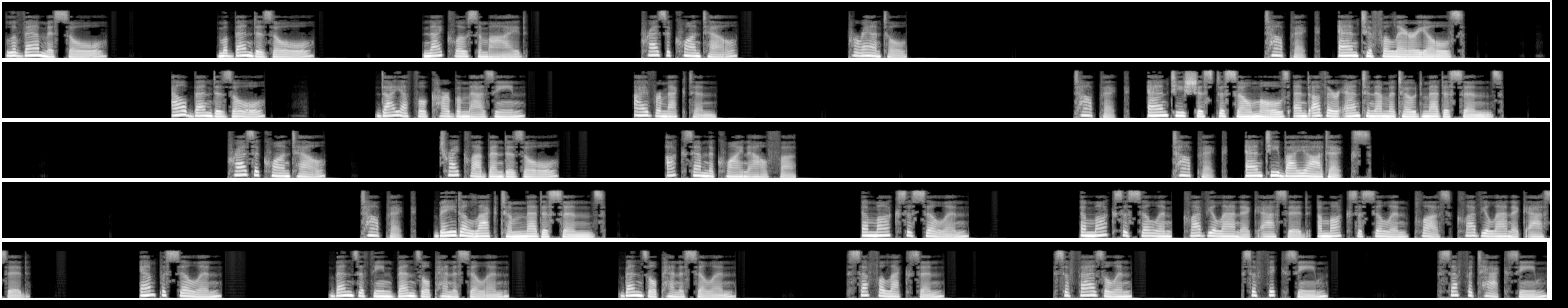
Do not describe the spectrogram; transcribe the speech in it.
Levamisole Mebendazole Niclosamide Praziquantel Pyrantel Topic: Antifilarials. Albendazole, diethylcarbamazine, ivermectin. Topic: Antischistosomals and other antinematode medicines. Praziquantel. Triclabendazole. Oxamniquine alpha. Topic: Antibiotics. Beta-lactam medicines. Amoxicillin. Amoxicillin clavulanic acid amoxicillin plus clavulanic acid. Ampicillin. Benzathine benzyl penicillin Benzylpenicillin Cephalexin. Cefazolin Cefixime Cefotaxime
